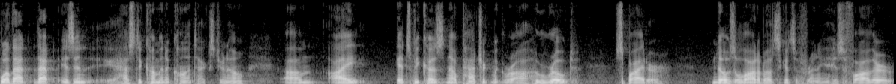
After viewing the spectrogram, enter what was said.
well, that that is in has to come in a context, you know. Um, I it's because now Patrick McGrath, who wrote Spider, knows a lot about schizophrenia. His father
